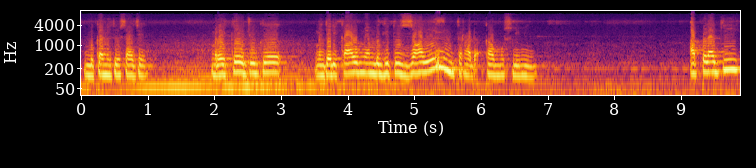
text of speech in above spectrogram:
Bukan itu saja mereka juga menjadi kaum yang begitu zalim terhadap kaum muslimin. Apalagi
